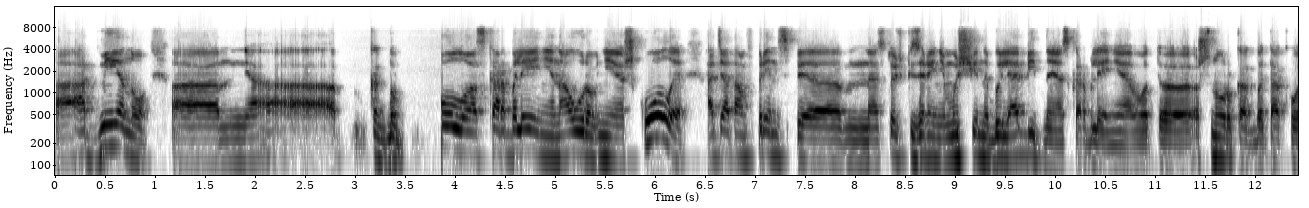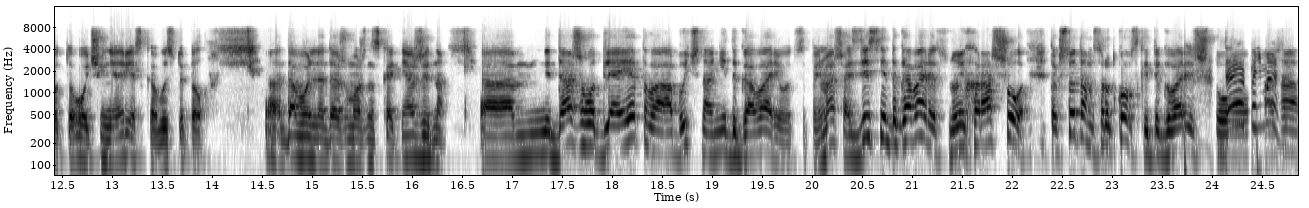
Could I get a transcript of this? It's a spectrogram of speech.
обмену как бы полуоскорбления на уровне школы, хотя там, в принципе, с точки зрения мужчины были обидные оскорбления. Вот э, Шнур как бы так вот очень резко выступил, э, довольно даже, можно сказать, неожиданно. Э, даже вот для этого обычно они договариваются, понимаешь? А здесь не договариваются, ну и хорошо. Так что там с Рудковской ты говоришь, что... Да, понимаешь, она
